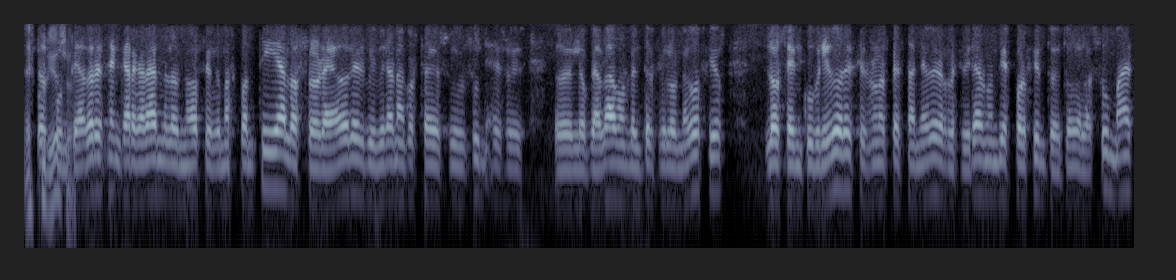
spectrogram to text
los punteadores se encargarán de los negocios de más cuantía, los floreadores vivirán a costa de sus uñas, eso es lo que hablábamos del tercio de los negocios, los encubridores, que son los pestañadores, recibirán un 10% de todas las sumas,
